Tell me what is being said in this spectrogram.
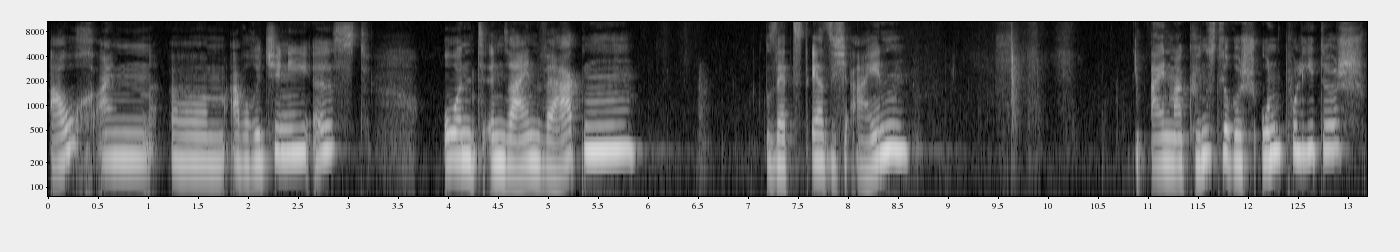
auch ein ähm, Aborigine ist und in seinen Werken setzt er sich ein, einmal künstlerisch und politisch,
